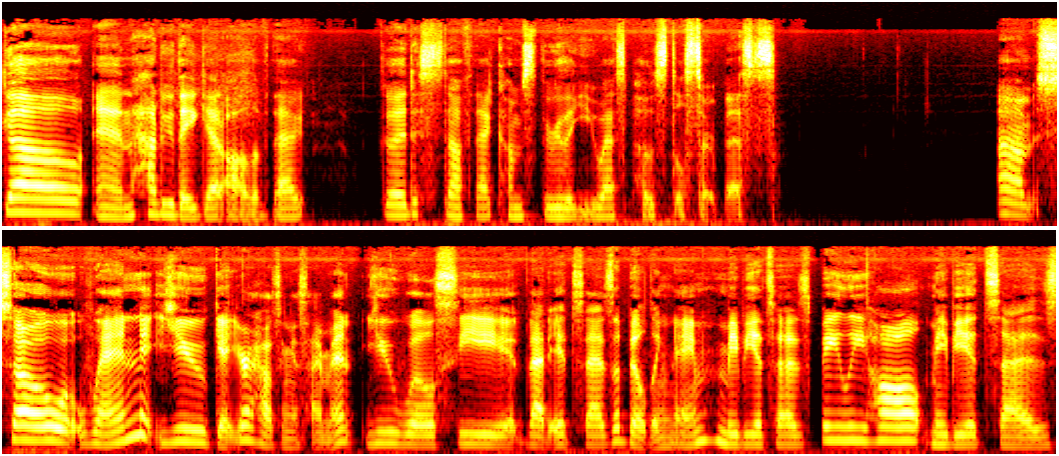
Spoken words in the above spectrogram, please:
go? And how do they get all of that good stuff that comes through the U.S. Postal Service? Um, so when you get your housing assignment, you will see that it says a building name. Maybe it says Bailey Hall. Maybe it says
